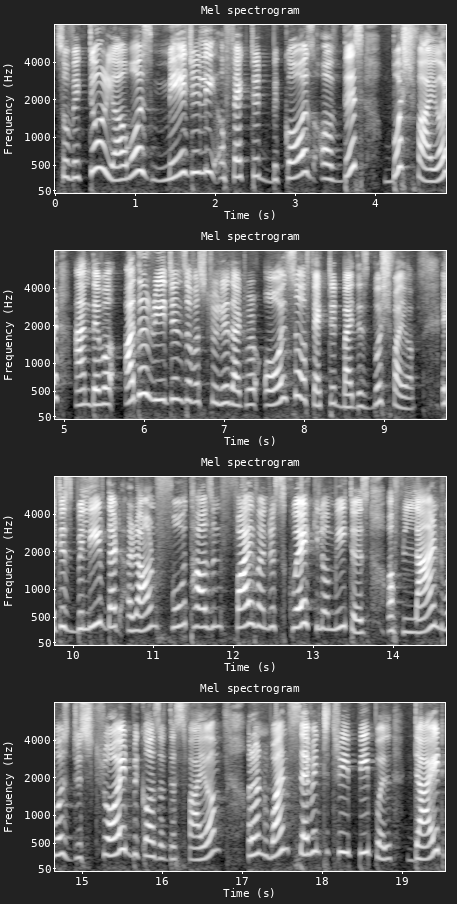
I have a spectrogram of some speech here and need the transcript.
So Victoria was majorly affected because of this bushfire and there were other regions of Australia that were also affected by this bushfire. It is believed that around 4,500 square kilometers of land was destroyed because of this fire. Around 173 people died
